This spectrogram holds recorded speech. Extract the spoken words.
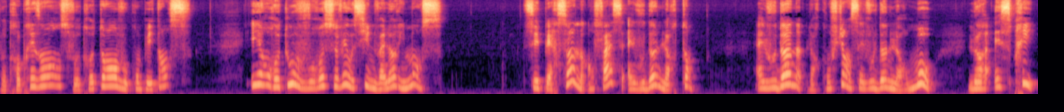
votre présence, votre temps, vos compétences, et en retour, vous recevez aussi une valeur immense. Ces personnes en face, elles vous donnent leur temps, elles vous donnent leur confiance, elles vous donnent leurs mots, leur esprit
